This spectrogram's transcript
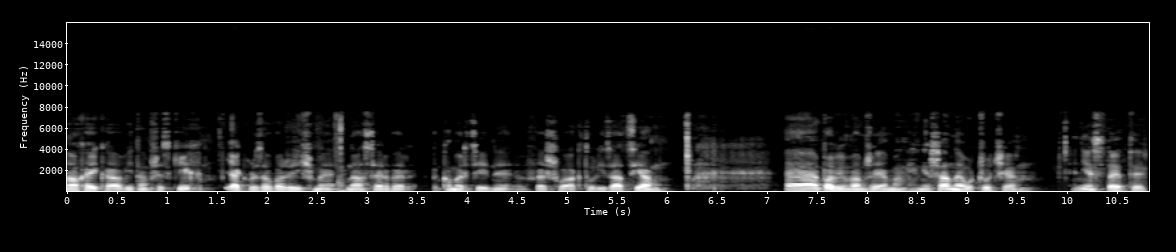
No hejka, witam wszystkich. Jak już zauważyliśmy, na serwer komercyjny weszła aktualizacja. E, powiem Wam, że ja mam mieszane uczucie. Niestety,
